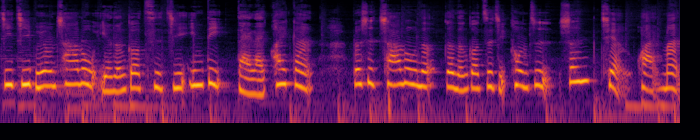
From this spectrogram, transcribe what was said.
鸡鸡不用插入也能够刺激阴蒂，带来快感。若是插入呢，更能够自己控制深浅快慢、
